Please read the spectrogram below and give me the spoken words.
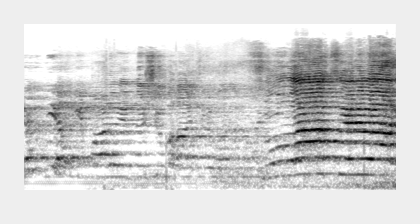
ಗಟ್ಟಿಯಾಗಿ ಬಾಳುವೆಂದು ಶುಭ ಆಶೀರ್ವಾದ ಮಾಡಿ. ಸುವಾಸನೆವಾದ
